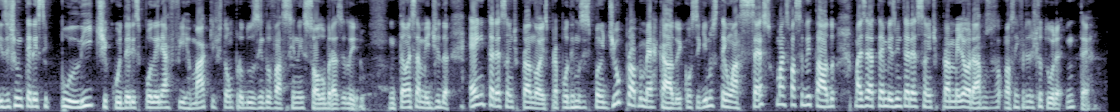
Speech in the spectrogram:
existe um interesse político deles poderem afirmar que estão produzindo vacina em solo brasileiro. Então essa medida é interessante para nós, para podermos expandir o próprio mercado e conseguirmos ter um acesso mais facilitado, mas é até mesmo interessante para melhorarmos nossa infraestrutura interna.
